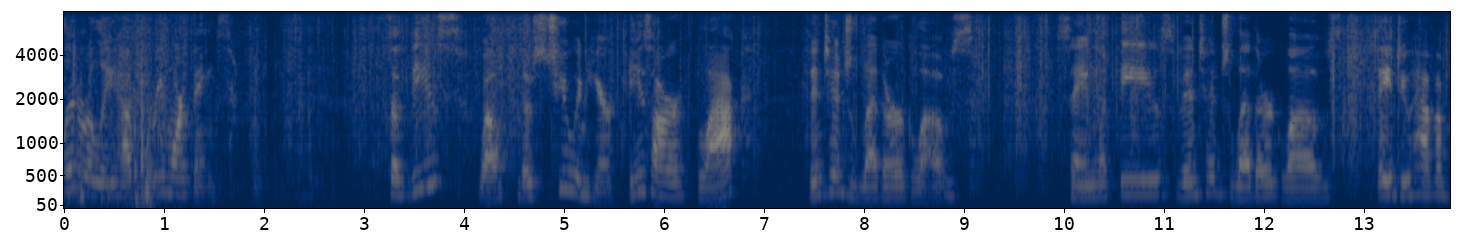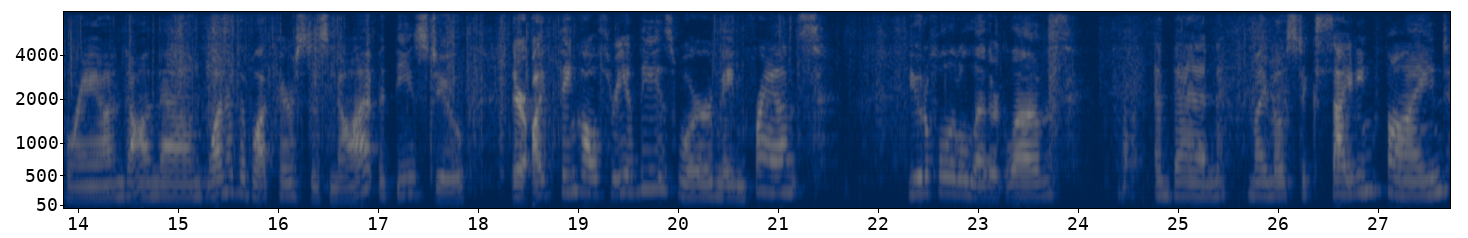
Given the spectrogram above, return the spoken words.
literally have three more things. So these, well, there's two in here. These are black vintage leather gloves. Same with these vintage leather gloves. They do have a brand on them. One of the black pairs does not, but these do. There, I think all three of these were made in France. Beautiful little leather gloves. And then my most exciting find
